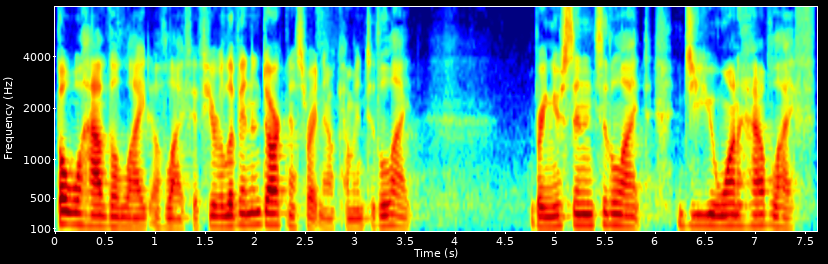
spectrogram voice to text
but will have the light of life. If you're living in darkness right now, come into the light. Bring your sin into the light. Do you want to have life?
